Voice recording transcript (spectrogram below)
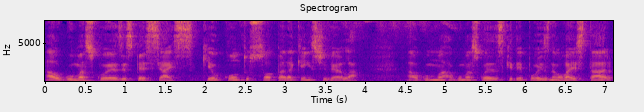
algumas coisas especiais que eu conto só para quem estiver lá. Alguma, algumas coisas que depois não vai estar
